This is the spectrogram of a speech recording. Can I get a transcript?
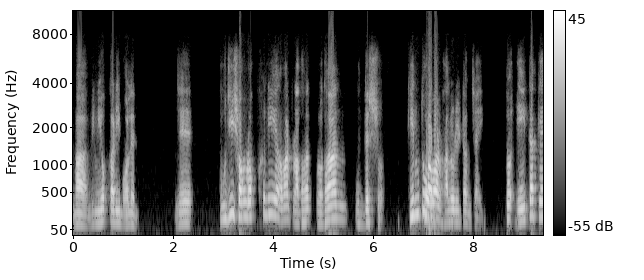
বা বিনিয়োগকারী বলেন যে পুঁজি সংরক্ষণই আমার প্রধান প্রধান উদ্দেশ্য কিন্তু আমার ভালো রিটার্ন চাই তো এইটাকে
